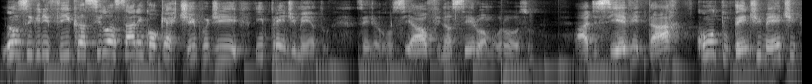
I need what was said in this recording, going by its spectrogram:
não significa se lançar em qualquer tipo de empreendimento, seja social, financeiro ou amoroso. Há de se evitar, contundentemente,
